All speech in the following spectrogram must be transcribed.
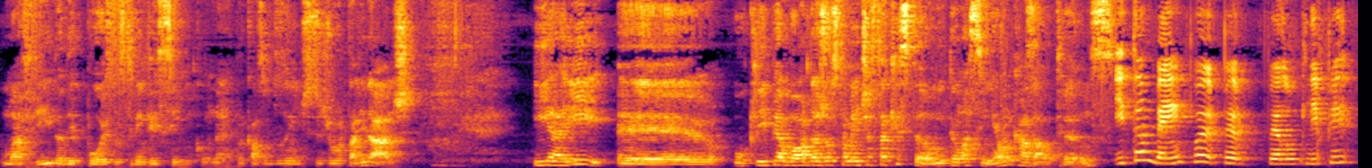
uma vida depois dos 35, né? Por causa dos índices de mortalidade. E aí, é, o clipe aborda justamente essa questão. Então, assim, é um casal trans. E também pe- pe- pelo clipe,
